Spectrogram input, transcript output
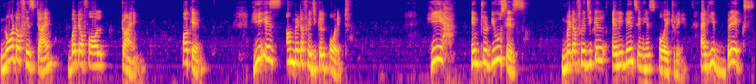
not of his time, but of all time. Okay. He is a metaphysical poet. He introduces metaphysical elements in his poetry and he breaks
